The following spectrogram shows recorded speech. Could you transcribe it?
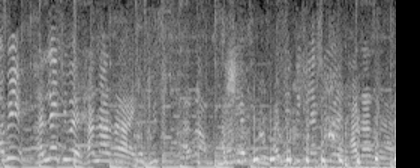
आम्ही हल्ल्याशिवाय राहणार नाही. आम्ही टिकल्याशिवाय राहणार नाही.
